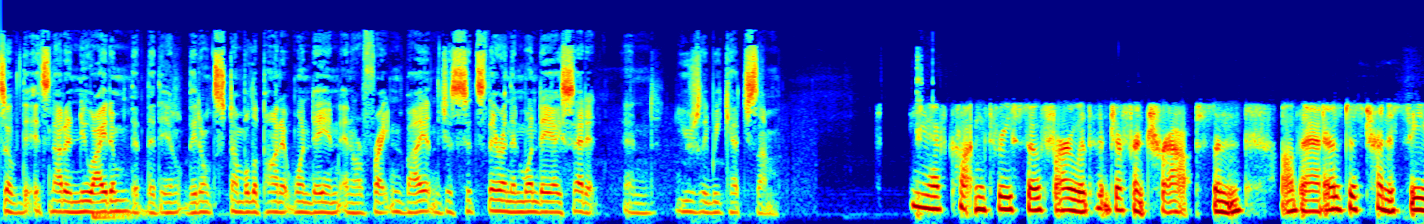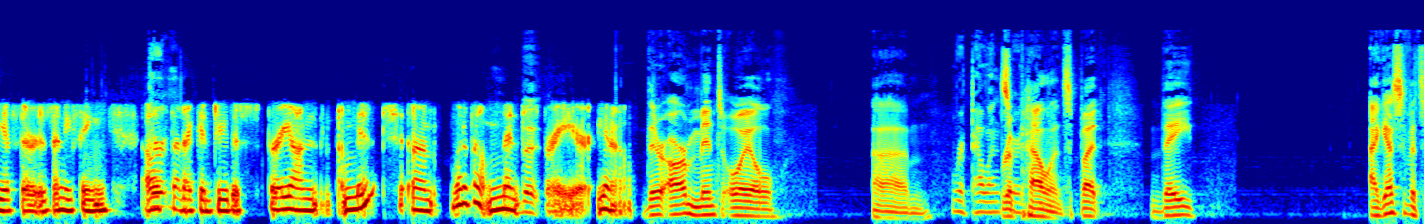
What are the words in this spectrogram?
so it's not a new item that, that they, don't, they don't stumble upon it one day and, and are frightened by it, and it just sits there. And then one day I set it, and usually we catch some. Yeah, I've caught in three so far with different traps and all that. I was just trying to see if there is anything else There- that I could do to spray on a mint. Um, what about mint The- spray or you know? there are mint oil um, Repellents, or repellents, but they. I guess if it's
